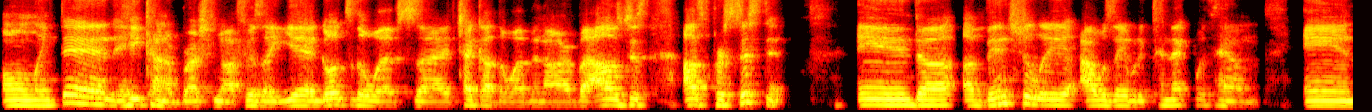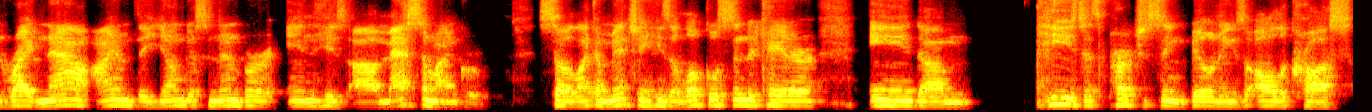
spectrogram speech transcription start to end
on LinkedIn, and he kind of brushed me off. He was like, "Yeah, go to the website, check out the webinar." But I was just I was persistent, and uh, eventually, I was able to connect with him. And right now, I am the youngest member in his uh, mastermind group. So, like I mentioned, he's a local syndicator, and um, he's just purchasing buildings all across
